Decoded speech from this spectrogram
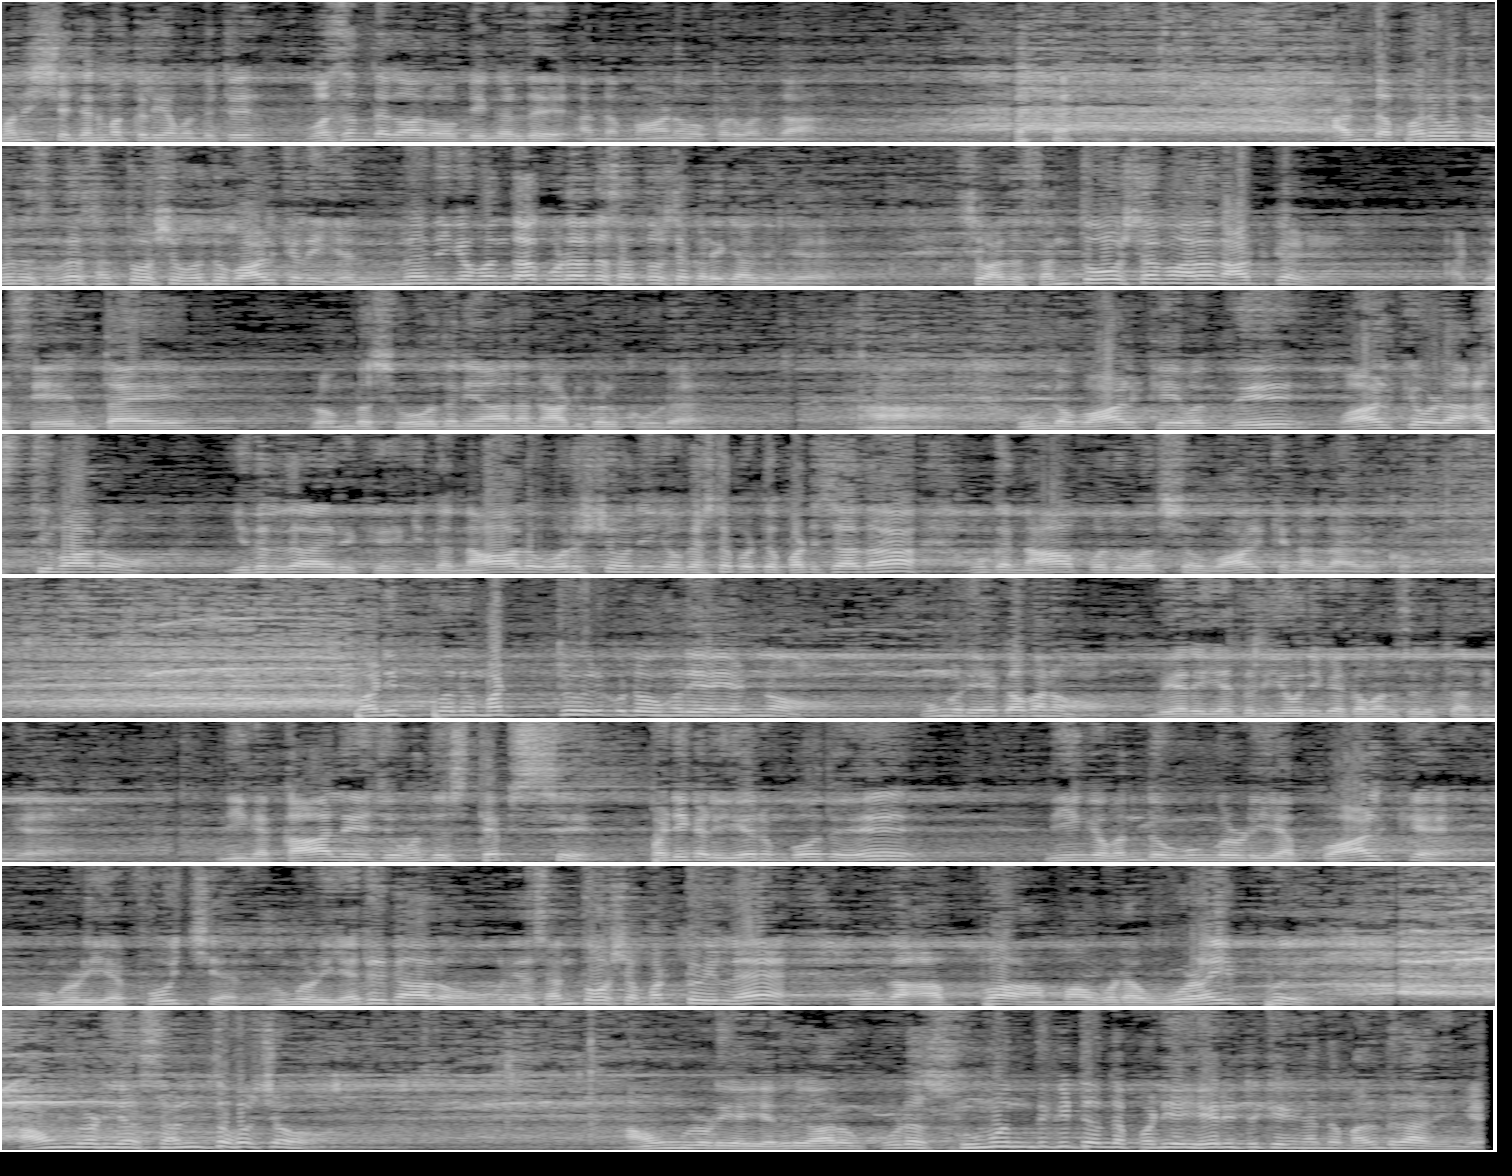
மனுஷ ஜென்மத்திலையும் வந்துட்டு வசந்த காலம் அப்படிங்கிறது அந்த மாணவ பருவம் தான். அந்த பருவத்தில் வந்து சுக சந்தோஷம் வந்து வாழ்க்கையில் என்ன நீங்க வந்தா கூட அந்த சந்தோஷம் கிடைக்காதுங்க. ஸோ அந்த சந்தோஷமான நாட்கள். அட் த சேம் டைம் ரொம்ப சோதனையான நாட்கள் கூட. உங்கள் உங்க வாழ்க்கை வந்து வாழ்க்கையோட அஸ்திவாரம் இதில் தான் இருக்கு. இந்த நாலு வருஷம் நீங்க கஷ்டப்பட்டு படிச்சாதான் உங்க நாற்பது வருஷம் வாழ்க்கை நல்லா இருக்கும். படிப்பது மட்டும் இருக்கட்டும் உங்களுடைய எண்ணம் உங்களுடைய கவனம். வேற எதுலயும் நீங்க கவனம் செலுத்தாதீங்க. நீங்க காலேஜ் வந்து ஸ்டெப்ஸ் படிகள் ஏறும்போது நீங்க வந்து உங்களுடைய வாழ்க்கை உங்களுடைய ஃபியூச்சர் உங்களுடைய எதிர்காலம் உங்களுடைய சந்தோஷம் மட்டும் இல்லை உங்க அப்பா அம்மாவோட உழைப்பு அவங்களுடைய சந்தோஷம். அவங்களுடைய எதிர்காலம் கூட சுமந்துக்கிட்டு அந்த படியை ஏறிட்டு இருக்கீங்க அந்த மறந்துடாதீங்க.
